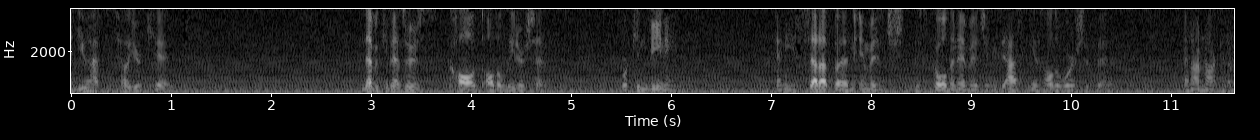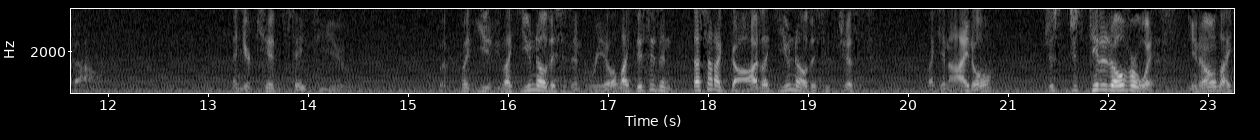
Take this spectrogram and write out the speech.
and you have to tell your kids. Nebuchadnezzar's called all the leadership. We're convening, and he set up an image, this golden image, and he's asking us all to worship it, and I'm not going to bow. And your kids say to you, but, but you like you know this isn't real. Like this isn't that's not a god. Like you know this is just like an idol. Just just get it over with, you know? Like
